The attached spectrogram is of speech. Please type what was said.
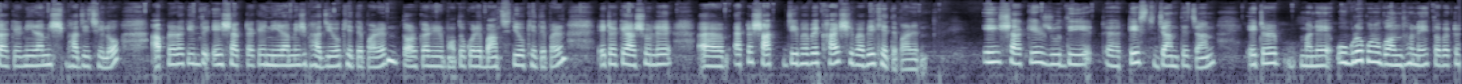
শাকের নিরামিষ ভাজি ছিল। আপনারা কিন্তু এই শাকটাকে নিরামিষ ভাজিও খেতে পারেন, তরকারির মতো করে বাঁচ দিয়েও খেতে পারেন। এটাকে আসলে একটা শাক যেভাবে খায় সেভাবেই খেতে পারেন। এই শাকের যদি টেস্ট জানতে চান এটার মানে উগ্র কোনো গন্ধ নেই, তবে একটা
